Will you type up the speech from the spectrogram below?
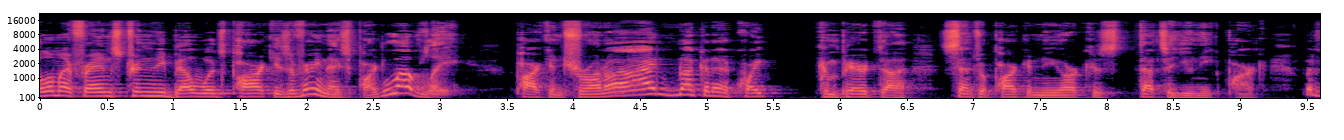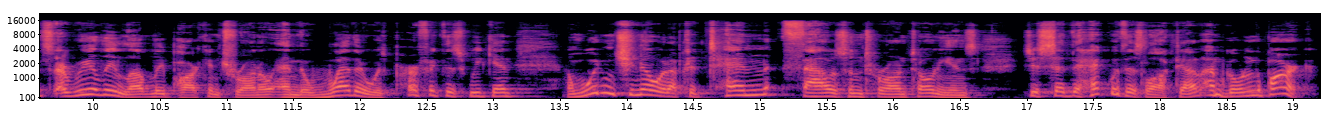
Hello, my friends. Trinity Bellwoods Park is a very nice park, lovely park in Toronto. I'm not going to quite compare it to Central Park in New York because that's a unique park. But it's a really lovely park in Toronto, and the weather was perfect this weekend. And wouldn't you know it, up to 10,000 Torontonians just said, the heck with this lockdown, I'm going to the park.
